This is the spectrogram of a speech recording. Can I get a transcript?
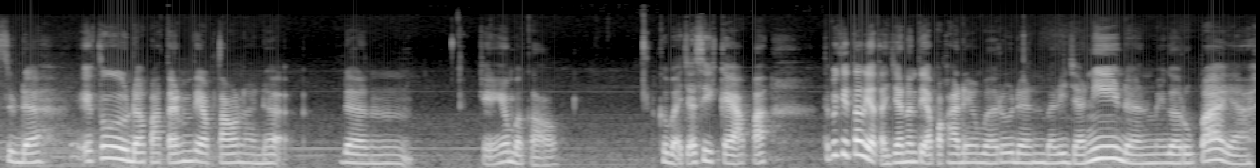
Sudah itu udah paten tiap tahun ada. Dan kayaknya bakal kebaca sih kayak apa tapi kita lihat aja nanti apakah ada yang baru dan Bali Jani dan Mega Rupa ya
